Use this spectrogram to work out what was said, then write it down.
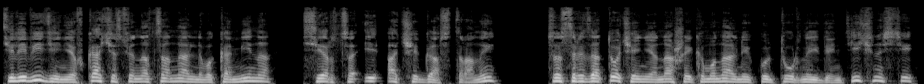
Телевидение в качестве национального камина, сердца и очага страны, сосредоточение нашей коммунальной культурной идентичности,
